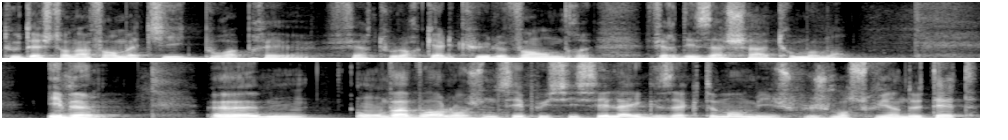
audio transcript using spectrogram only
Tout acheter en informatique pour après faire tous leurs calculs, vendre, faire des achats à tout moment. Eh bien, euh, on va voir, alors je ne sais plus si c'est là exactement, mais je, m'en souviens de tête,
